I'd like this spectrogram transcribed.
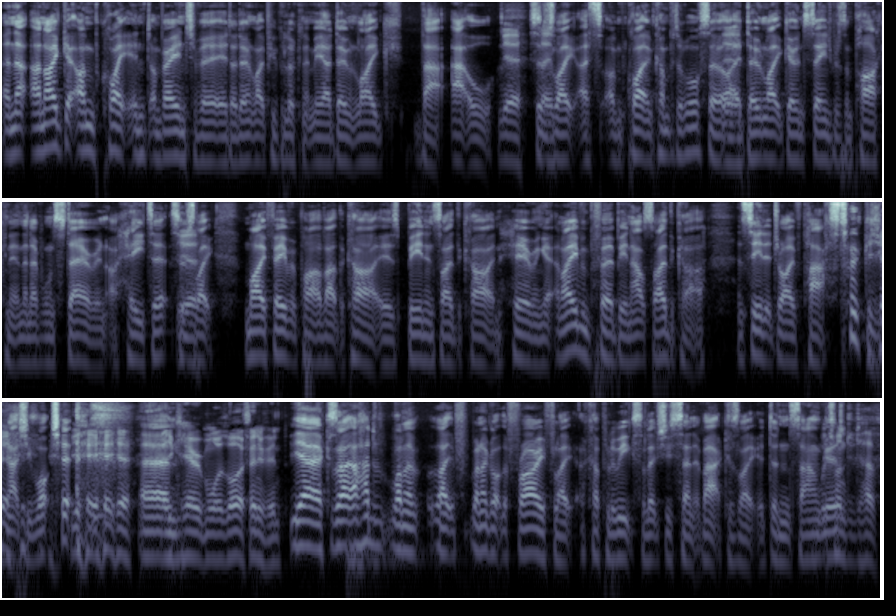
And that and I get I'm quite in, I'm very introverted. I don't like people looking at me. I don't like that at all. Yeah, So it's like I, am quite uncomfortable. So Yeah. I don't like going to Sainsbury's and parking it and then everyone's staring. I hate it. So it's like my favorite part about the car is being inside the car and hearing it. And I even prefer being outside the car and seeing it drive past because you can actually watch it. yeah, yeah, yeah. Um, you can hear it more as well, if anything. Yeah, because I, I had one of like when I got the Ferrari for like a couple of weeks, I literally sent it back because like it didn't sound Which good. one did you have?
